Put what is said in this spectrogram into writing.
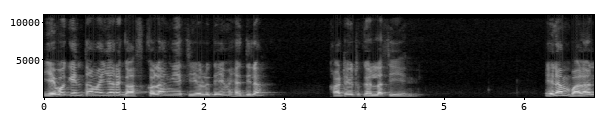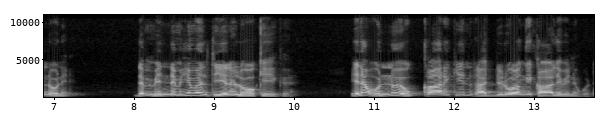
ඒ වගේන් තමයි අර ගස් කොළන් ඒ සියලු දේම හැදිලා කටයුතු කරලා තියෙන්නේ. එහෙනම් බලන්න ඕනේ. දැන් මෙන්න මෙහෙම තියෙන ලෝකයක. එහෙනම් ඔන්න ඔය ඔක්කාර කියන රජ්ජුරුවන්ගේ කාලේ වෙනකොට.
